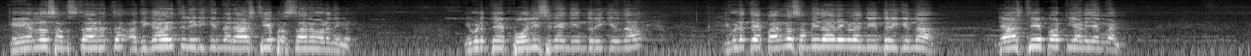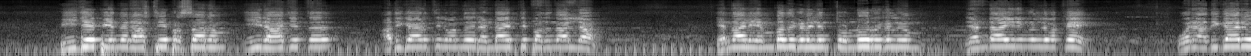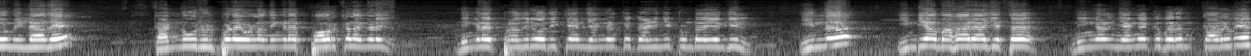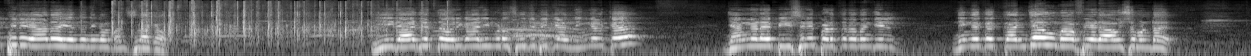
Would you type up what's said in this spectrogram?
കേരള സംസ്ഥാനത്ത് അധികാരത്തിലിരിക്കുന്ന രാഷ്ട്രീയ പ്രസ്ഥാനമാണ് നിങ്ങൾ. ഇവിടുത്തെ പോലീസിനെ നിയന്ത്രിക്കുന്ന ഇവിടുത്തെ ഭരണ സംവിധാനങ്ങളെ നിയന്ത്രിക്കുന്ന രാഷ്ട്രീയ പാർട്ടിയാണ് ഞങ്ങൾ. ബി ജെ പി എന്ന രാഷ്ട്രീയ പ്രസ്ഥാനം ഈ രാജ്യത്ത് അധികാരത്തിൽ വന്നത് രണ്ടായിരത്തി പതിനാലിലാണ് എന്നാൽ എൺപതുകളിലും തൊണ്ണൂറുകളിലും രണ്ടായിരങ്ങളിലുമൊക്കെ ഒരധികാരവും ഇല്ലാതെ കണ്ണൂർ ഉൾപ്പെടെയുള്ള നിങ്ങളുടെ പോർക്കളങ്ങളിൽ നിങ്ങളെ പ്രതിരോധിക്കാൻ ഞങ്ങൾക്ക് കഴിഞ്ഞിട്ടുണ്ട് എങ്കിൽ ഇന്ന് ഇന്ത്യ മഹാരാജ്യത്ത് നിങ്ങൾ ഞങ്ങൾക്ക് വെറും കറിവേപ്പിലയാണ് എന്ന് നിങ്ങൾ മനസ്സിലാക്കണം. ഈ രാജ്യത്തെ ഒരു കാര്യം കൂടെ സൂചിപ്പിക്കാൻ നിങ്ങൾക്ക് ഞങ്ങളെ ഭീഷണിപ്പെടുത്തണമെങ്കിൽ നിങ്ങൾക്ക് കഞ്ചാവ് മാഫിയയുടെ ആവശ്യമുണ്ട്.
